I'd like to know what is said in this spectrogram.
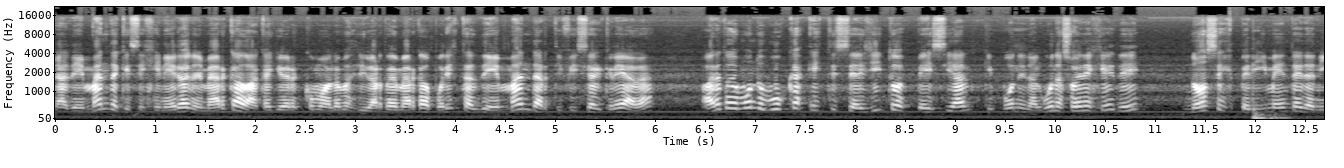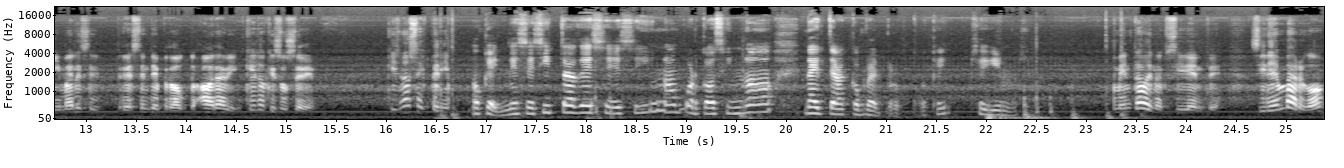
la demanda que se generó en el mercado, acá hay que ver cómo hablamos de libertad de mercado, por esta demanda artificial creada, Ahora todo el mundo busca este sellito especial que ponen algunas ONG de no se experimenta en animales el presente producto. Ahora bien, ¿qué es lo que sucede? Que no se experimenta. Ok, necesita de ese signo porque si no, nadie te va a comprar el producto. Ok, seguimos. Experimentado en Occidente. Sin embargo,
